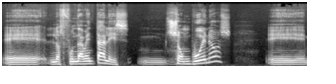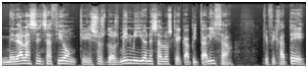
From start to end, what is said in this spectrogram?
Eh, los fundamentales mm, son buenos, eh, me da la sensación que esos 2.000 millones a los que capitaliza, que fíjate,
